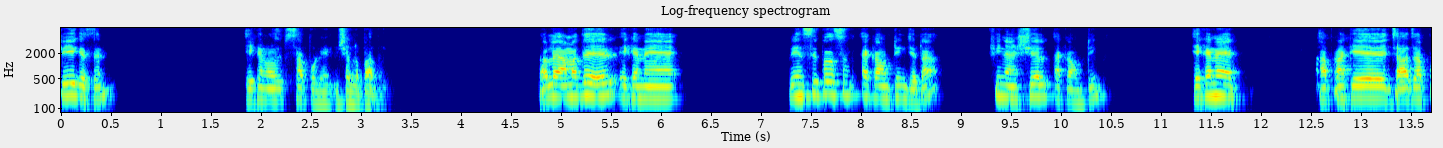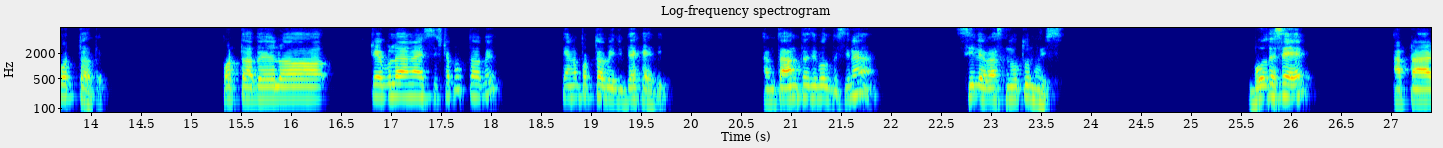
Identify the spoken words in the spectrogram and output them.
পেয়ে গেছেন, এখানেও সাপোর্ট ইনশাল্লাহ পাবেন। তাহলে আমাদের এখানে প্রিন্সিপালস অফ অ্যাকাউন্টিং যেটা ফিনান্সিয়াল অ্যাকাউন্টিং এখানে আপনাকে যা যা পড়তে হবে পড়তে হবে হলো ট্রেবুল অ্যানালাইসিসটা পড়তে হবে, কেন পড়তে হবে এটি দেখাই দিই। আমি তো আন্তাজি বলতেছি না সিলেবাস নতুন হয়েছে বলতেছে আপনার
